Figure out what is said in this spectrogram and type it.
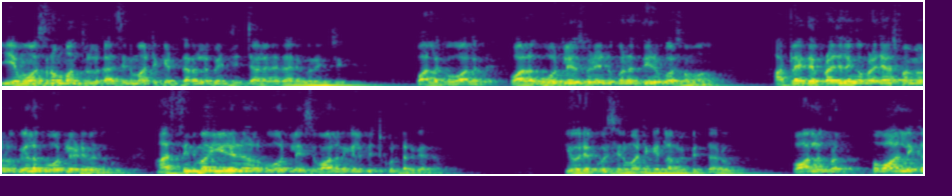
ఏమవసరం మంత్రులకు ఆ సినిమా టికెట్ ధరలు పెంచాలనే దాని గురించి? వాళ్ళకు వాళ్ళకి వాళ్ళకు ఓట్లు వేసుకొని ఎన్నుకున్న దీనికోసమా? అట్లయితే ప్రజలు ఇంకా ప్రజాస్వామ్యంలో వీళ్ళకు ఓట్లు వేయడం ఎందుకు? ఆ సినిమా యూనియన్ వాళ్ళకు ఓట్లు వేసి వాళ్ళని గెలిపించుకుంటారు కదా. ఎవరు ఎక్కువ సినిమా టికెట్లు అమ్మిపిస్తారు వాళ్ళు వాళ్ళు ఇక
